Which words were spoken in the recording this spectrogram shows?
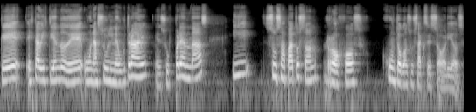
que está vistiendo de un azul neutral en sus prendas y sus zapatos son rojos junto con sus accesorios.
